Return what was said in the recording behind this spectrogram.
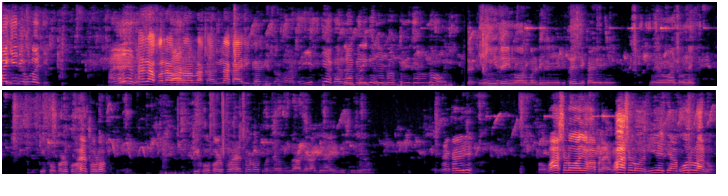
વાગ્યાની નોર્મલ ડિલિવરી થઈ જાય કાવેરી. હવે વાંધો નહીં. તીખો ભડકો હે થોડોક. તીખો ભડકો હે થોડોક પણ રાગે રાગે આવી ગઈ છે હે કાવેરી? તો વાસડો આવ્યો આપણે વાસડો ને ઈ ત્યાં મોરલાનો.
